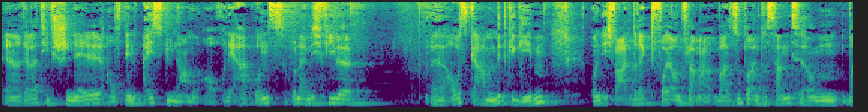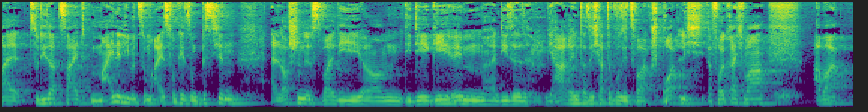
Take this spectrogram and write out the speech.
äh, relativ schnell auf den Eisdynamo auch. Und er hat uns unheimlich viele äh, Ausgaben mitgegeben. Und ich war direkt Feuer und Flamme. War super interessant, ähm, weil zu dieser Zeit meine Liebe zum Eishockey so ein bisschen erloschen ist, weil die, ähm, die DEG eben diese Jahre hinter sich hatte, wo sie zwar sportlich erfolgreich war, aber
